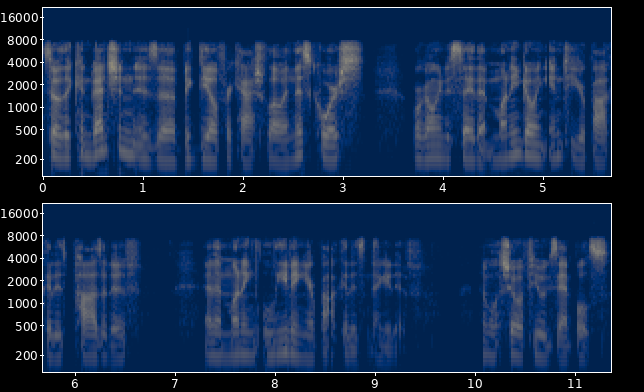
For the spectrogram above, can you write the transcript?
So the convention is a big deal for cash flow. In this course, we're going to say that money going into your pocket is positive, and then money leaving your pocket is negative. And we'll show a few examples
